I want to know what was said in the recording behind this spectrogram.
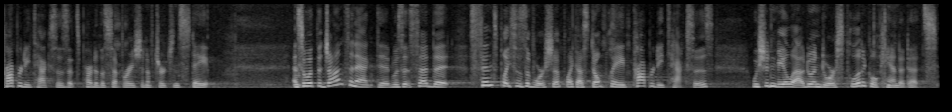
property taxes. That's part of the separation of church and state. And so, what the Johnson Act did was it said that since places of worship like us don't pay property taxes, we shouldn't be allowed to endorse political candidates.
